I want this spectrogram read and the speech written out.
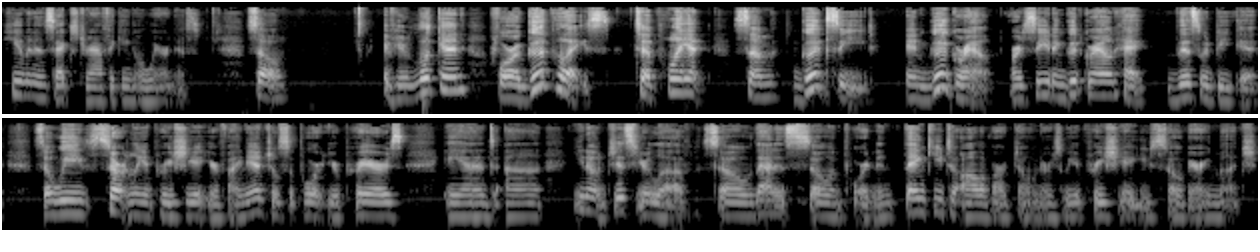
human and sex trafficking awareness. So, if you're looking for a good place to plant some good seed in good ground or seed in good ground, hey, this would be it. So, we certainly appreciate your financial support, your prayers, and, uh, you know, just your love. So, that is so important. And thank you to all of our donors. We appreciate you so very much.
